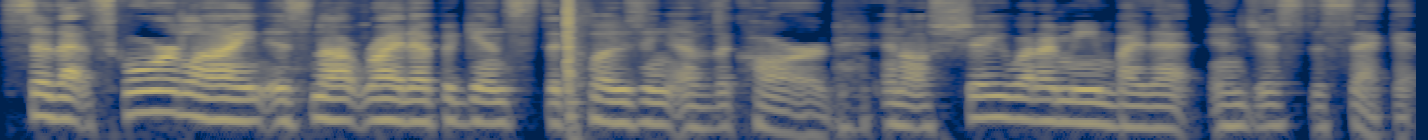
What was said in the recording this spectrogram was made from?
so that score line is not right up against the closing of the card. And I'll show you what I mean by that in just a second.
